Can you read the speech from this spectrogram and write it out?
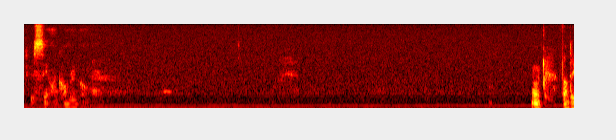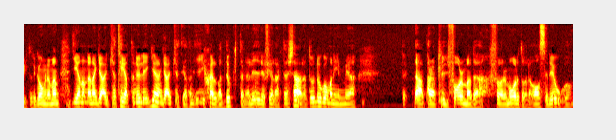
Ska vi se Mm. Får inte riktigt igång det, men genom den här guidekatetern, nu ligger den guidekatetern i själva dukten eller i det felaktiga kärlet och då går man in med det här paraplyformade föremålet då, eller ACDO och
